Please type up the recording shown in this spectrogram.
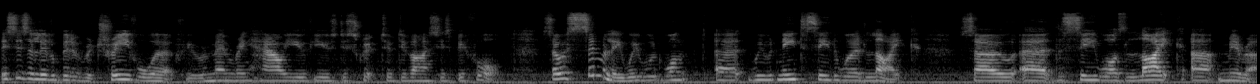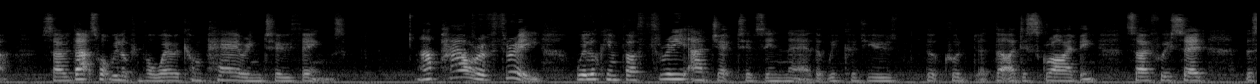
this is a little bit of retrieval work for you, remembering how you've used descriptive devices before. So similarly, we would want, uh, we would need to see the word like. So uh, the sea was like a mirror. So that's what we're looking for, where we're comparing two things. Our power of three, we're looking for three adjectives in there that we could use that could that are describing. So if we said the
